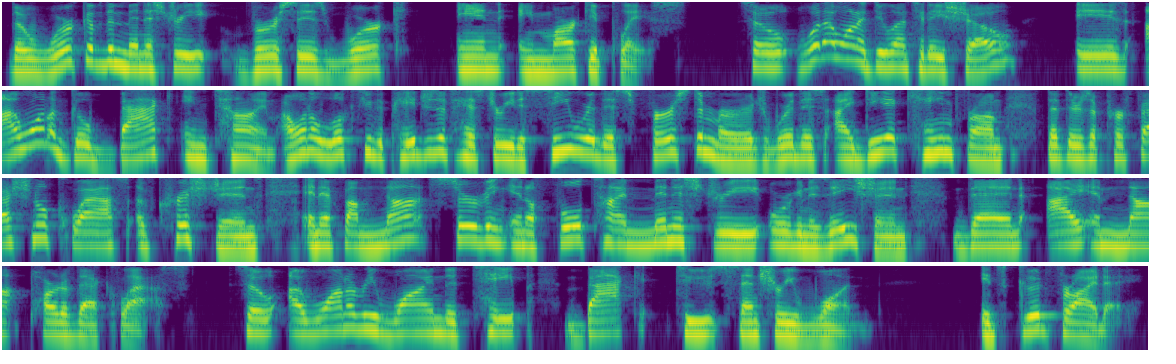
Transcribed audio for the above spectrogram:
The work of the ministry versus work in a marketplace. So, what I want to do on today's show is I want to go back in time. I want to look through the pages of history to see where this first emerged, where this idea came from that there's a professional class of Christians. And if I'm not serving in a full time ministry organization, then I am not part of that class. So I want to rewind the tape back to century one. It's Good Friday.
